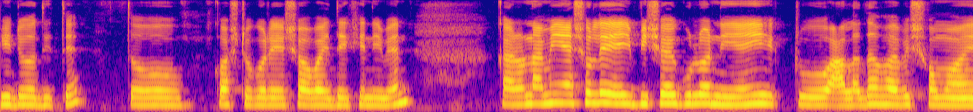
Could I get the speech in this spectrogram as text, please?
ভিডিও দিতে। তো কষ্ট করে সবাই দেখে নেবেন। কারণ আমি আসলে এই বিষয়গুলো নিয়েই একটু আলাদাভাবে সময়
